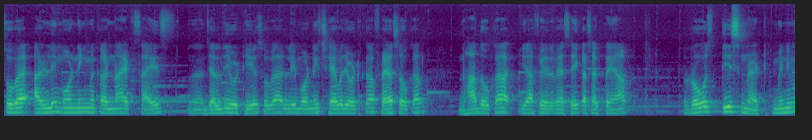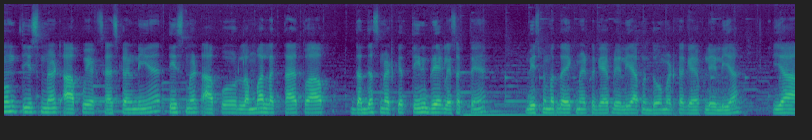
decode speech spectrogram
सुबह अर्ली मॉर्निंग में करना एक्सरसाइज जल्दी उठिए। सुबह अर्ली मॉर्निंग छः बजे उठकर फ्रेश होकर नहा धोकर या फिर वैसे ही कर सकते हैं आप। रोज़ 30 मिनट मिनिमम 30 मिनट आपको एक्सरसाइज करनी है। 30 मिनट आपको लंबा लगता है तो आप 10-10 मिनट के तीन ब्रेक ले सकते हैं। बीच में मतलब एक मिनट का गैप ले लिया, आपने दो मिनट का गैप ले लिया। या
